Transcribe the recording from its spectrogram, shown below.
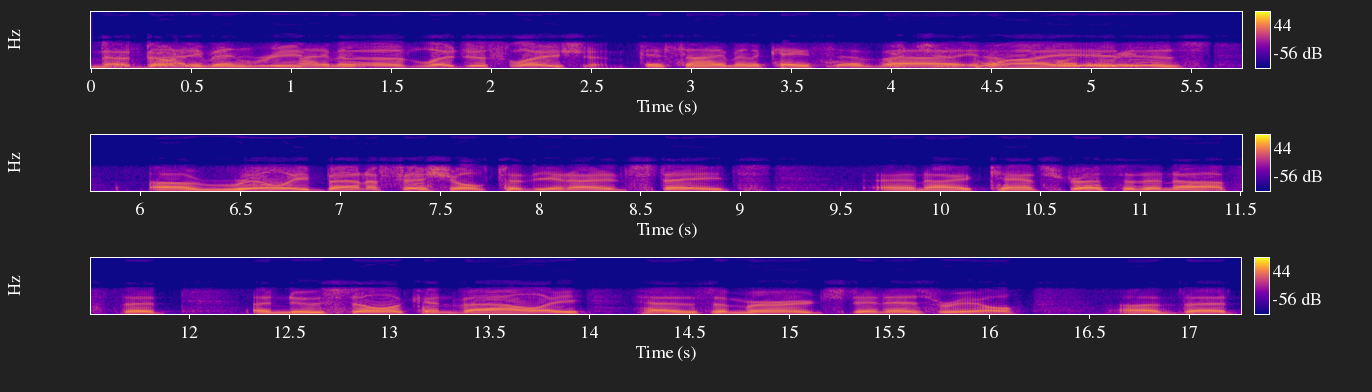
now it's don't even, even read even, the legislation. It's not even a case of which uh, is you know, why it is uh, really beneficial to the United States, and I can't stress it enough that a new Silicon Valley has emerged in Israel. Uh, that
